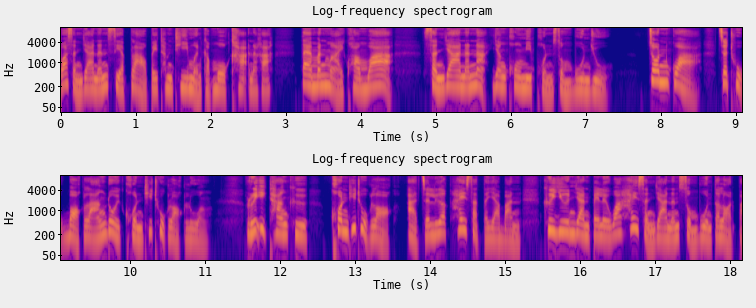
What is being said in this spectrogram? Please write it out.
ว่าสัญญานั้นเสียเปล่าไปทันทีเหมือนกับโมฆะนะคะ แต่มันหมายความว่า สัญญานั้นน่ะยังคงมีผลสมบูรณ์อยู่ จนกว่าจะถูกบอกล้างโดยคนที่ถูกหลอกลวง หรืออีกทางคือ คนที่ถูกหลอกอาจจะเลือกให้สัตยาบัน คือยืนยันไปเลยว่าให้สัญญานั้นสมบูรณ์ตลอดไป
